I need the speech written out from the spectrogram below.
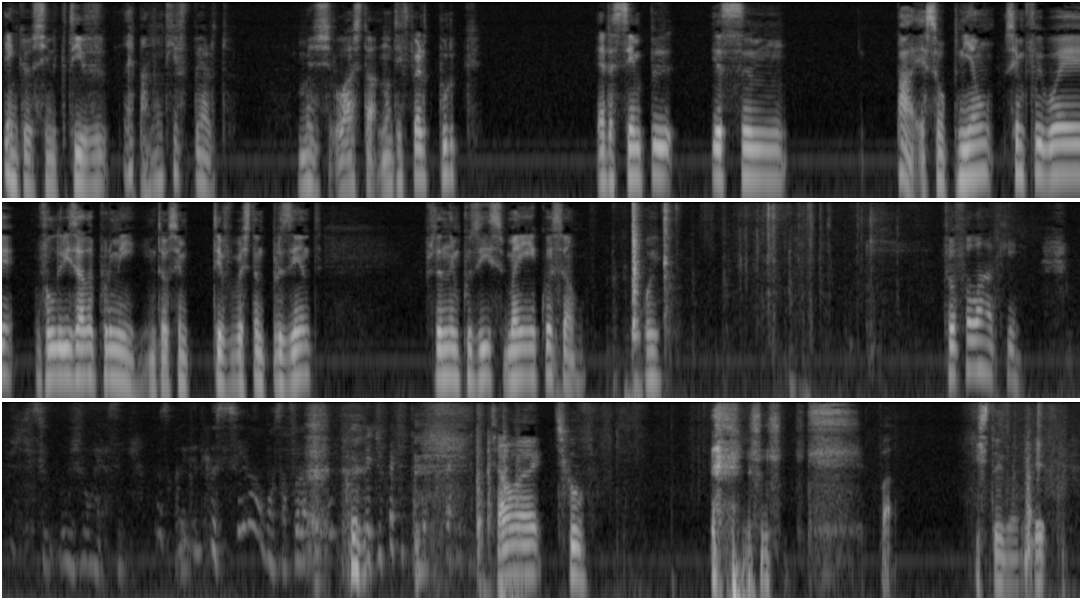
em que eu sinto que tive. Epá, não tive perto. Mas lá está, não tive perto porque era sempre esse. Pá, essa opinião sempre foi boa valorizada por mim. Então sempre esteve bastante presente Portanto, nem pus isso bem em equação. Oi. Estou a falar aqui. Isso, o João era assim. Mas eu digo, sei lá, o Gonçalo foi lá Tchau, mãe. Desculpe. Pá, isto agora é.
